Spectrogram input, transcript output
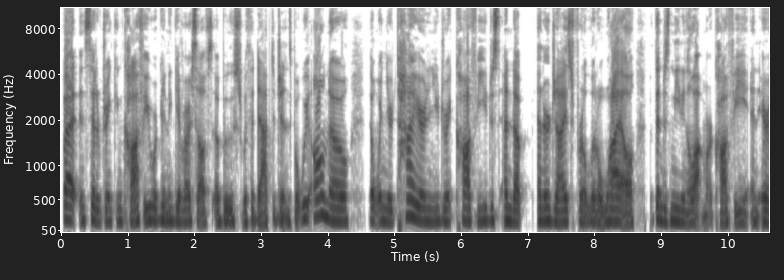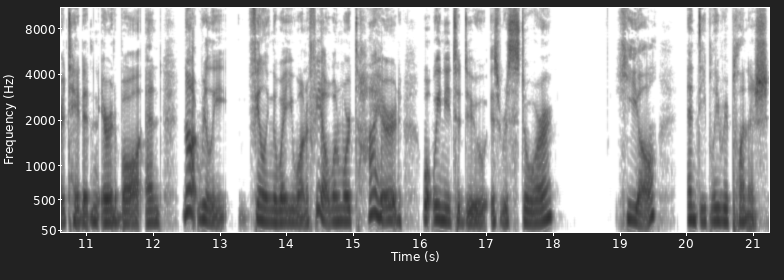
but instead of drinking coffee, we're going to give ourselves a boost with adaptogens. But we all know that when you're tired and you drink coffee, you just end up energized for a little while, but then just needing a lot more coffee and irritated and irritable and not really feeling the way you want to feel. When we're tired, what we need to do is restore, heal, and deeply replenish.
